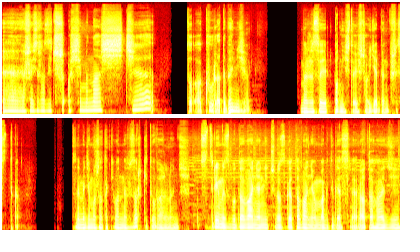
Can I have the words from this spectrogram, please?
Eee, sześć razy trzy, osiemnaście. To akurat będzie. Może sobie podnieść to jeszcze o jeden wszystko. Wtedy będzie można takie ładne wzorki tu walnąć. Stream z budowania niczym z gotowania u Magdy Gessler. O to chodzi.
